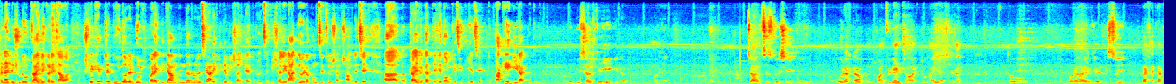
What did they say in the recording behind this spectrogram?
পেনাল্টি শুট আউট ট্রাইবেকারে যাওয়ার। সেক্ষেত্রে দুই দলের গোলকিপার একদিকে আমরিন্দার রয়েছে আর একদিকে বিশাল ক্যাদ রয়েছে। বিশাল এর আগেও এরকম সিচুয়েশন সামলেছে ট্রাইবেকার থেকে দলকে জিতিয়েছে। তো কাকে এগিয়ে রাখবে তুমি? আমি বিশালকেই এগিয়ে রাখব। মানে চান্সেস বেশি কি ওর একটা কনফিডেন্ট একটু হাই আছে না? তো মনে হয় যে নিশ্চয়ই দেখা যাক।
